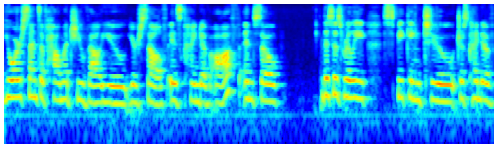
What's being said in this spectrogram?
your sense of how much you value yourself is kind of off. And so this is really speaking to just kind of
